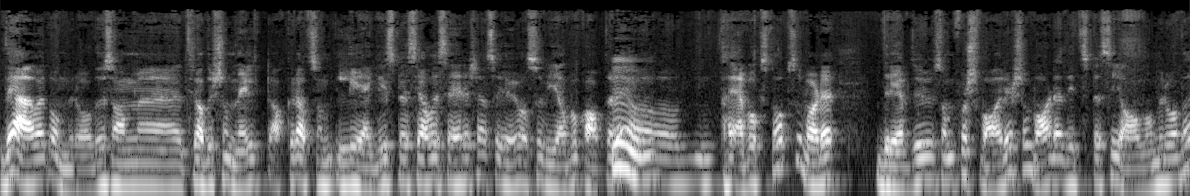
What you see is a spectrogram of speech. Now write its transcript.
Det er jo et område som eh, tradisjonelt, akkurat som leger spesialiserer seg, så gjør jo også vi advokater det. Og da jeg vokste opp, så var det Drev du som forsvarer, så var det ditt spesialområde.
